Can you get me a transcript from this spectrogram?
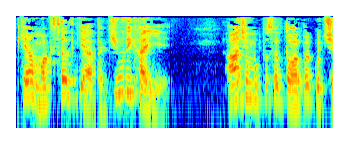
کیا مقصد کیا تھا؟ کیوں دکھائیے آج ہم مختصر طور پر کچھ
